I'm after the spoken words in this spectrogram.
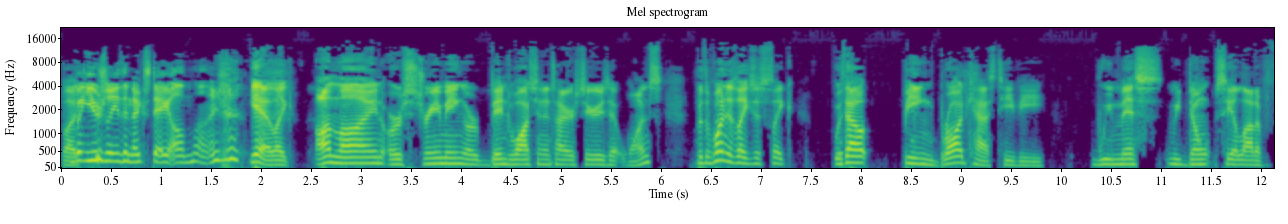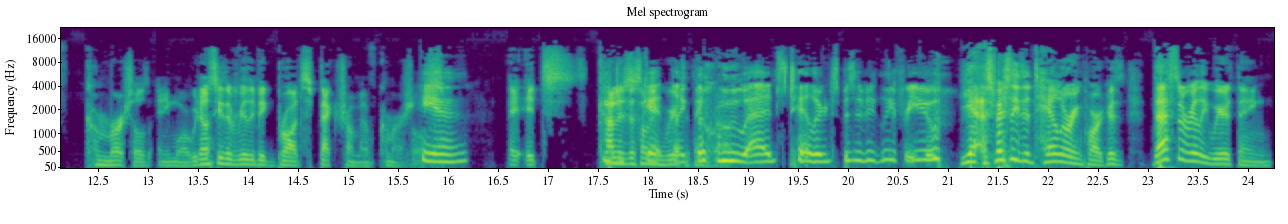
but, but usually the next day online. yeah, like online or streaming or binge watch an entire series at once. But the point is like just like without being broadcast TV, we miss we don't see a lot of commercials anymore. We don't see the really big broad spectrum of commercials. yeah. It- It's You kind of just something get weird like to think the about. Hulu ads tailored specifically for you. Yeah, especially the tailoring part, because that's the really weird thing.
